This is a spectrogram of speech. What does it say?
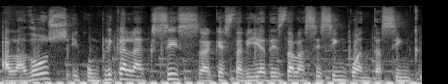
a la 2 i complica l'accés a aquesta via des de la C55.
